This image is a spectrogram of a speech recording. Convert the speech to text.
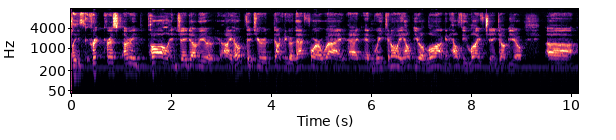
Please. Chris, I mean, Paul and JW, I hope that you're not going to go that far away, and, and we can only help you a long and healthy life, JW, uh,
